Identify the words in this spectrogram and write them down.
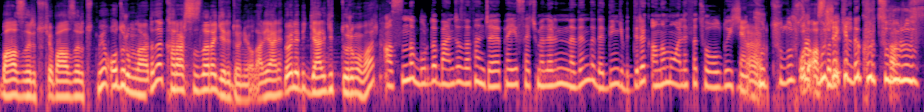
bazıları tutuyor, bazıları tutmuyor. O durumlarda da kararsızlara geri dönüyorlar. Yani böyle bir gel git durumu var. Aslında burada bence zaten CHP'yi seçmelerinin nedeni de dediğin gibi direkt ana muhalefet olduğu için. Yani Evet. kurtulursak bu aslında bir- şekilde kurtuluruz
